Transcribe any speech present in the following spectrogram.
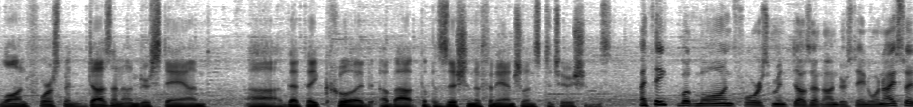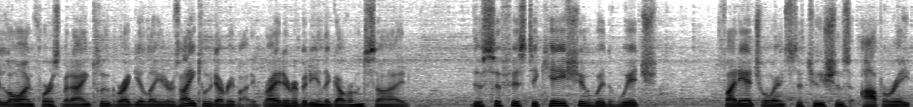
law enforcement doesn't understand uh, that they could about the position of financial institutions? I think what law enforcement doesn't understand, when I say law enforcement, I include regulators, I include everybody, right? Everybody in the government side. The sophistication with which financial institutions operate,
